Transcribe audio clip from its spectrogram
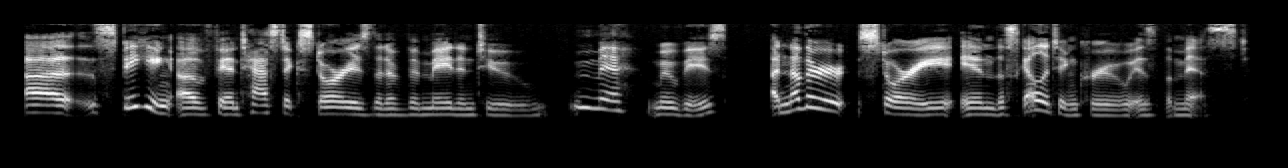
Uh, speaking of fantastic stories that have been made into meh movies, another story in The Skeleton Crew is The Mist.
